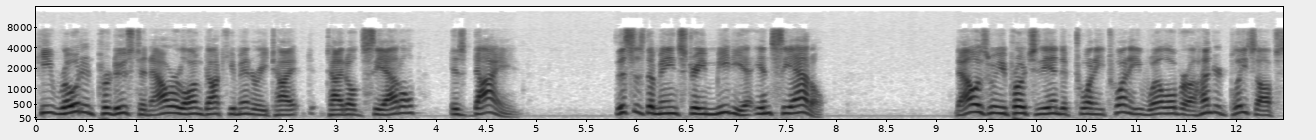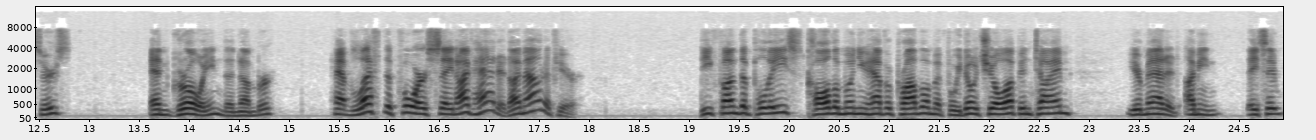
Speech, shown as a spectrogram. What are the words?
he wrote and produced an hour-long documentary t- titled Seattle is Dying. This is the mainstream media in Seattle. Now as we approach the end of 2020, well over 100 police officers, and growing the number, have left the force saying, I've had it. I'm out of here. Defund the police. Call them when you have a problem. If we don't show up in time, you're mad at. I mean, they said,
